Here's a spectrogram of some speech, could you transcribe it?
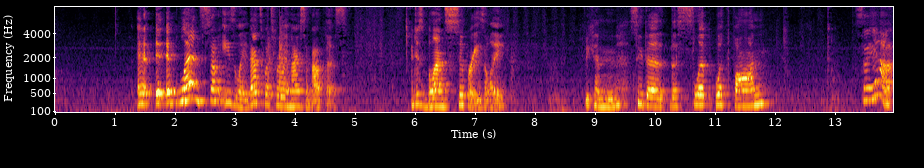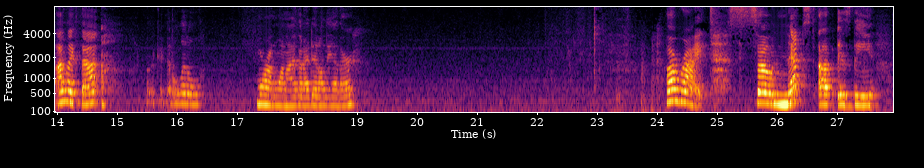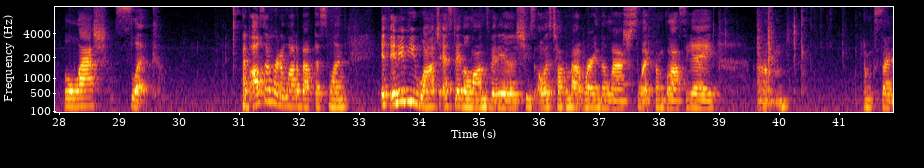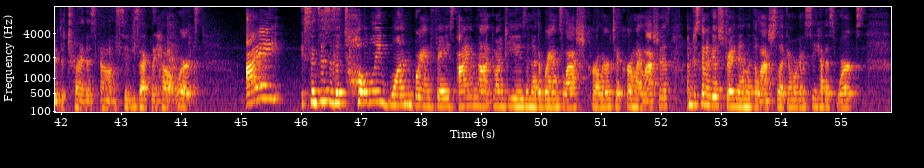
And it, it, it, blends so easily. That's what's really nice about this. It just blends super easily. You can see the, the slip with fawn. So yeah, I like that. I feel like I got a little more on one eye than I did on the other. All right, so next up is the Lash Slick. I've also heard a lot about this one. If any of you watch Estee Lalonde's videos, she's always talking about wearing the Lash Slick from Glossier. Um, I'm excited to try this out and see exactly how it works. I, since this is a totally one brand face, I am not going to use another brand's lash curler to curl my lashes. I'm just gonna go straight in with the Lash Slick and we're gonna see how this works.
